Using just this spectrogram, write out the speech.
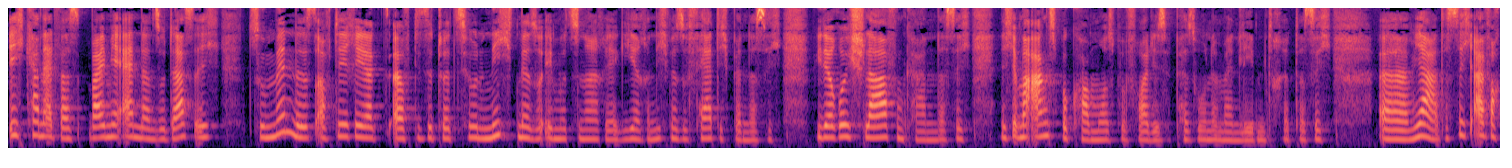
Ich kann etwas bei mir ändern, so dass ich zumindest auf die Reakt auf die Situation nicht mehr so emotional reagiere, nicht mehr so fertig bin, dass ich wieder ruhig schlafen kann, dass ich nicht immer Angst bekommen muss, bevor diese Person in mein Leben tritt, dass ich ähm, ja, dass ich einfach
